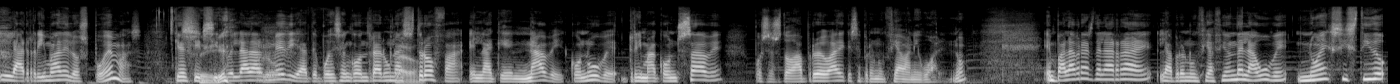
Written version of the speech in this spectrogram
la rima de los poemas. Quiero decir, Sí, si tú en la Edad claro. Media te puedes encontrar una Claro. estrofa en la que nave con V rima con sabe, pues es toda prueba de que se pronunciaban igual, ¿no? En palabras de la RAE, la pronunciación de la V no ha existido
